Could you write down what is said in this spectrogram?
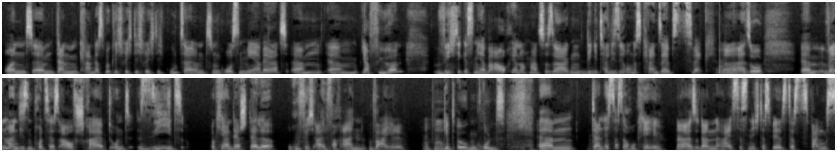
Und ähm, dann kann das wirklich richtig, richtig gut sein und zu einem großen Mehrwert ähm, ähm, ja, führen. Wichtig ist mir aber auch hier nochmal zu sagen, Digitalisierung ist kein Selbstzweck. Ne? Mhm. Also ähm, wenn man diesen Prozess aufschreibt und sieht, okay, an der Stelle rufe ich einfach an, weil mhm. gibt irgendeinen Grund, ähm, dann ist das auch okay. Ne? Also dann heißt es nicht, dass wir jetzt das zwangs,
